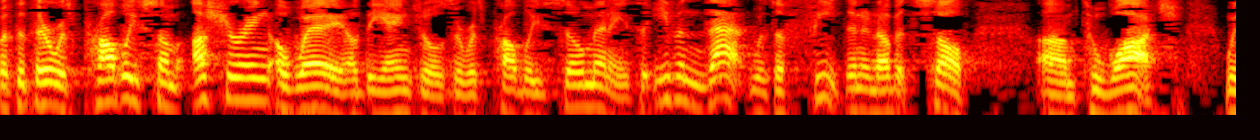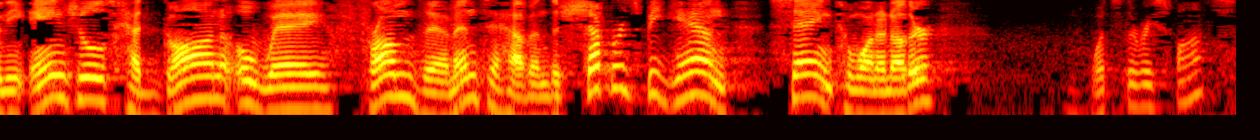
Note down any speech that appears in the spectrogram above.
but that there was probably some ushering away of the angels. There was probably so many. So even that was a feat in and of itself um, to watch. When the angels had gone away from them into heaven, the shepherds began saying to one another, What's the response?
